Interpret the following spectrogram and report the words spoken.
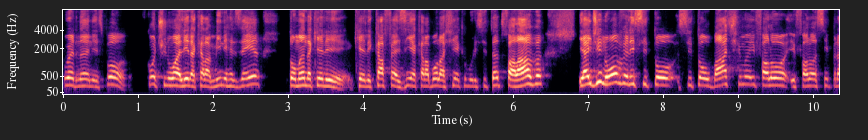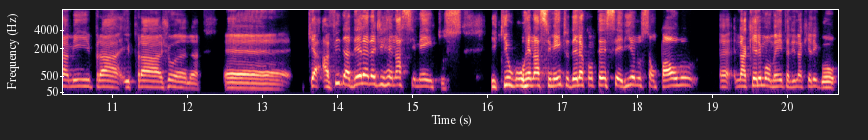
o Hernanes, pô, continua ali naquela mini resenha, tomando aquele, aquele cafezinho, aquela bolachinha que o Murici tanto falava. E aí, de novo, ele citou, citou o Batman e falou, e falou assim para mim e para e Joana. É, que a vida dele era de renascimentos e que o, o renascimento dele aconteceria no São Paulo é, naquele momento ali, naquele gol.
